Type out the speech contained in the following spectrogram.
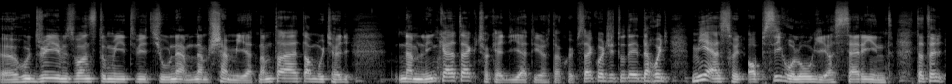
uh, Who Dreams Wants to Meet With You. Nem, nem, semmiet nem találtam, úgyhogy nem linkeltek, csak egy ilyet írtak, hogy Psychology Today, de hogy mi ez, hogy a pszichológia szerint? Tehát, hogy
